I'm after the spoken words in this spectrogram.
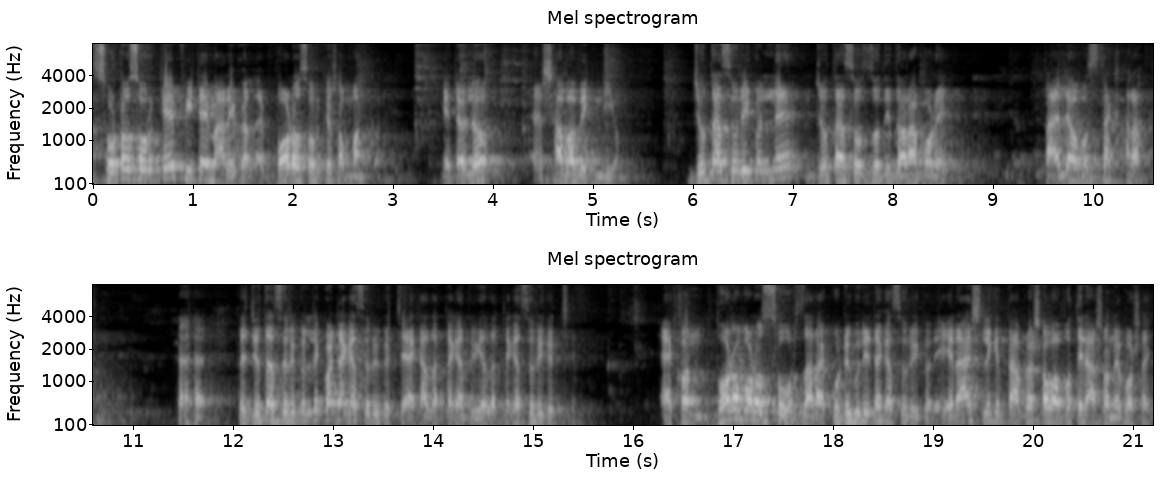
ছোট সোরকে পিটায় মারি ফেলায়, বড় সোরকে সম্মান করে। এটা হলো স্বাভাবিক নিয়ম। জুতা চুরি করলে জুতা চোর যদি ধরা পড়ে তাহলে অবস্থা খারাপ। তো জুতা চুরি করলে কয় টাকা চুরি করছে? এক হাজার টাকা, দুই হাজার টাকা চুরি করছে। এখন বড় বড় চোর যারা কোটি কোটি টাকা চুরি করে, এরা আসলে কিন্তু আমরা সভাপতির আসনে বসাই,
